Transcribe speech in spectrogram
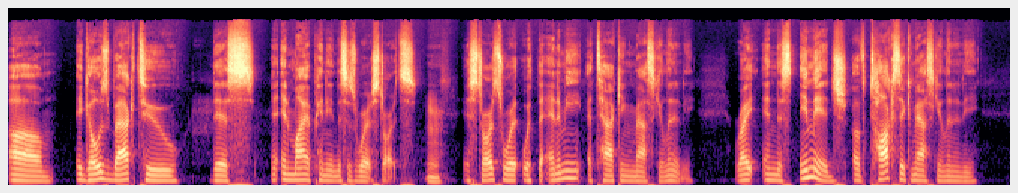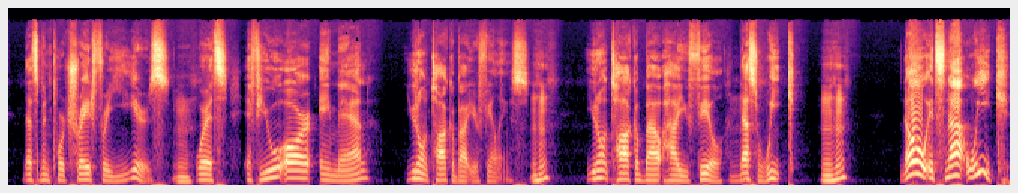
Um, it goes back to this in- my opinion, this is where it starts. Mm. It starts with, with the enemy attacking masculinity right? In this image of toxic masculinity that's been portrayed for years, mm. where it's if you are a man, you don't talk about your feelings. Mm-hmm. You don't talk about how you feel. Mm-hmm. That's weak. Mm-hmm. No, it's not weak.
